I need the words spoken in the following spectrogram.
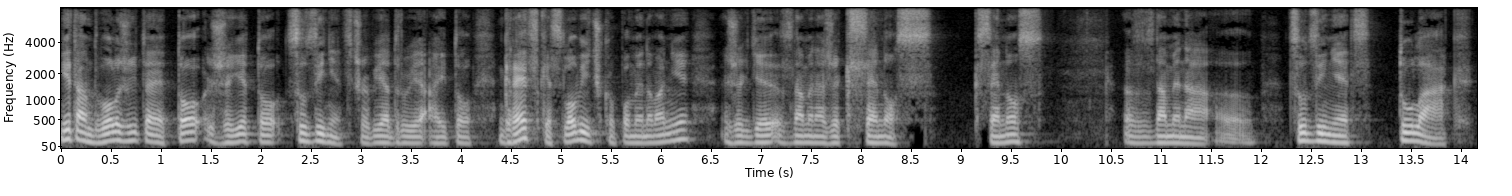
je tam dôležité to, že je to cudzinec, čo vyjadruje aj to grécke slovíčko pomenovanie, že kde znamená, že xenos. Xenos znamená e, cudzinec, tulák,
